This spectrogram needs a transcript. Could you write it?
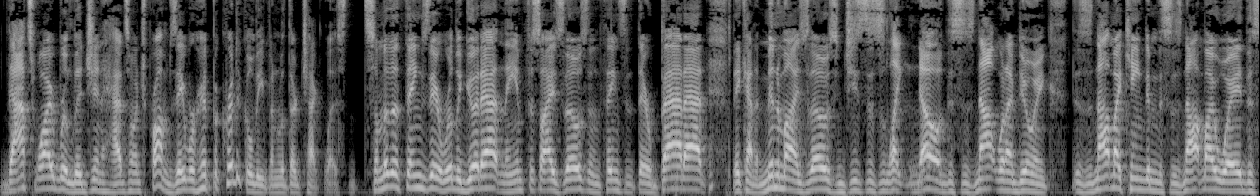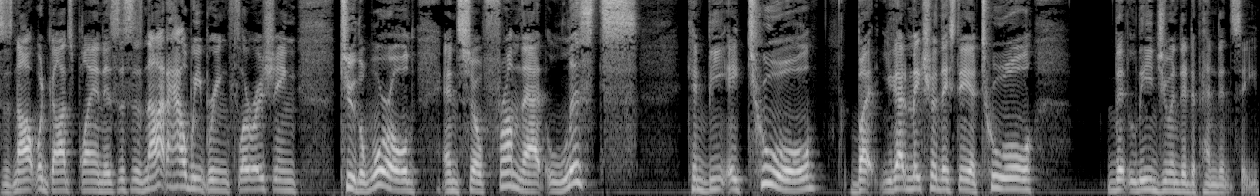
that's why religion had so much problems. They were hypocritical even with their checklist. Some of the things they were really good at and they emphasize those and the things that they're bad at, they kind of minimize those. And Jesus is like, no, this is not what I'm doing. This is not my kingdom. This is not my way. This is not what God's plan is. This is not how we bring flourishing to the world. And so from that, lists can be a tool, but you got to make sure they stay a tool that leads you into dependency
